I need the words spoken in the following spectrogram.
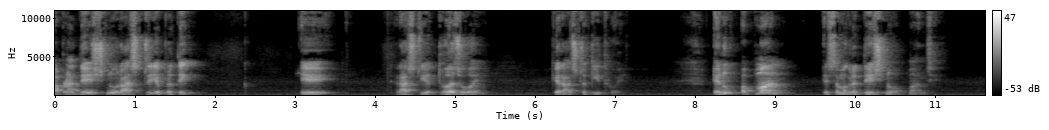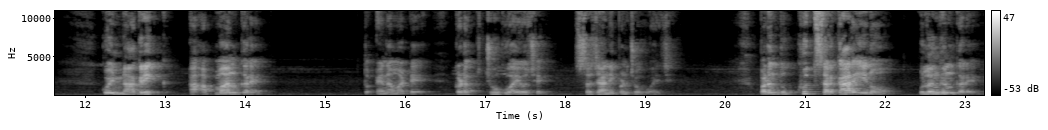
આપણા દેશનું રાષ્ટ્રીય પ્રતિક એ રાષ્ટ્રીય ધ્વજ હોય કે રાષ્ટ્રગીત હોય. એનું અપમાન એ સમગ્ર દેશનું અપમાન છે. કોઈ નાગરિક આ અપમાન કરે તો એના માટે કડક જોગવાઈઓ છે, સજાની પણ જોગવાઈ છે. પરંતુ ખુદ સરકાર એનો ઉલ્લંઘન કરે,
